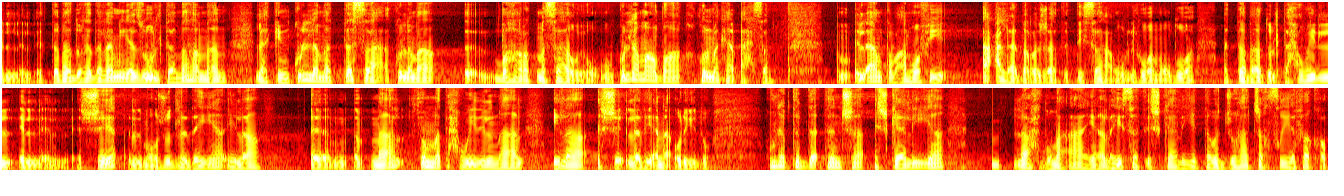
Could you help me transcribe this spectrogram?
التبادل هذا لم يزول تماما لكن كلما اتسع كلما ظهرت مساوئ وكلما ضاق كل ما كان أحسن. الآن طبعا هو في أعلى درجات اتساعه اللي هو موضوع التبادل تحويل الشيء الموجود لدي إلى مال ثم تحويل المال إلى الشيء الذي أنا أريده. هنا بتبدأ تنشأ إشكالية لاحظوا معايا ليست إشكالية توجهات شخصية فقط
